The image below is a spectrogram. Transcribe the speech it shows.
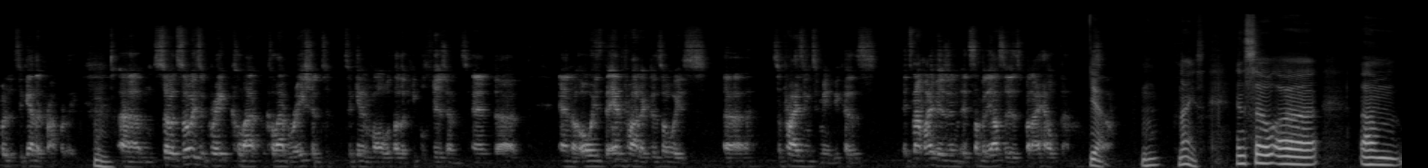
put it together properly Hmm. um, so it's always a great collab- collaboration to, to get involved with other people's visions and uh, and always the end product is always uh, surprising to me because it's not my vision it's somebody else's but i help them Yeah. So, Nice. And so, uh, um,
